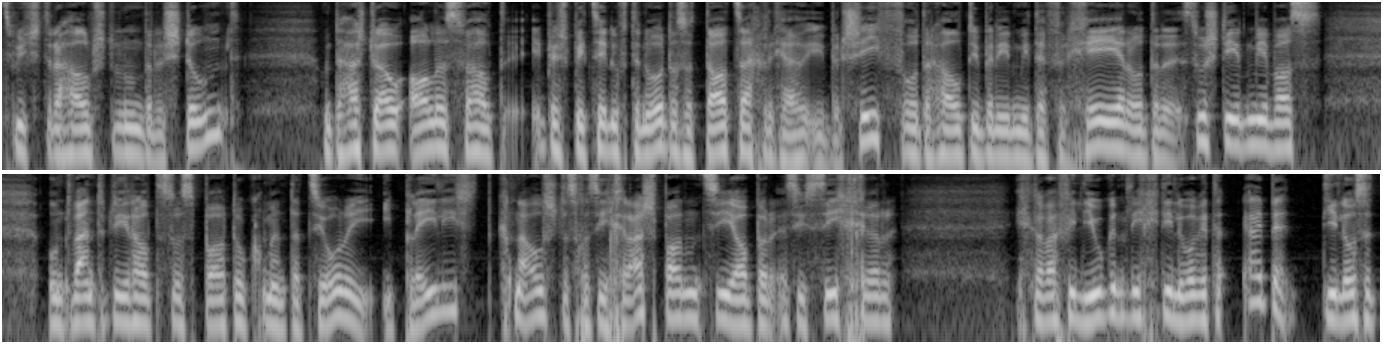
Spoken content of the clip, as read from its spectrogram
zwischen einer halben Stunde und einer Stunde. Und da hast du auch alles, halt eben speziell auf den Ort, also tatsächlich auch über Schiff oder halt über irgendwie den Verkehr oder sonst irgendwie was. Und wenn du dir halt so ein paar Dokumentationen in Playlist knallst, das kann sicher auch spannend sein, aber es ist sicher, ich glaube auch viele Jugendliche, die schauen, ja, eben, die hören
